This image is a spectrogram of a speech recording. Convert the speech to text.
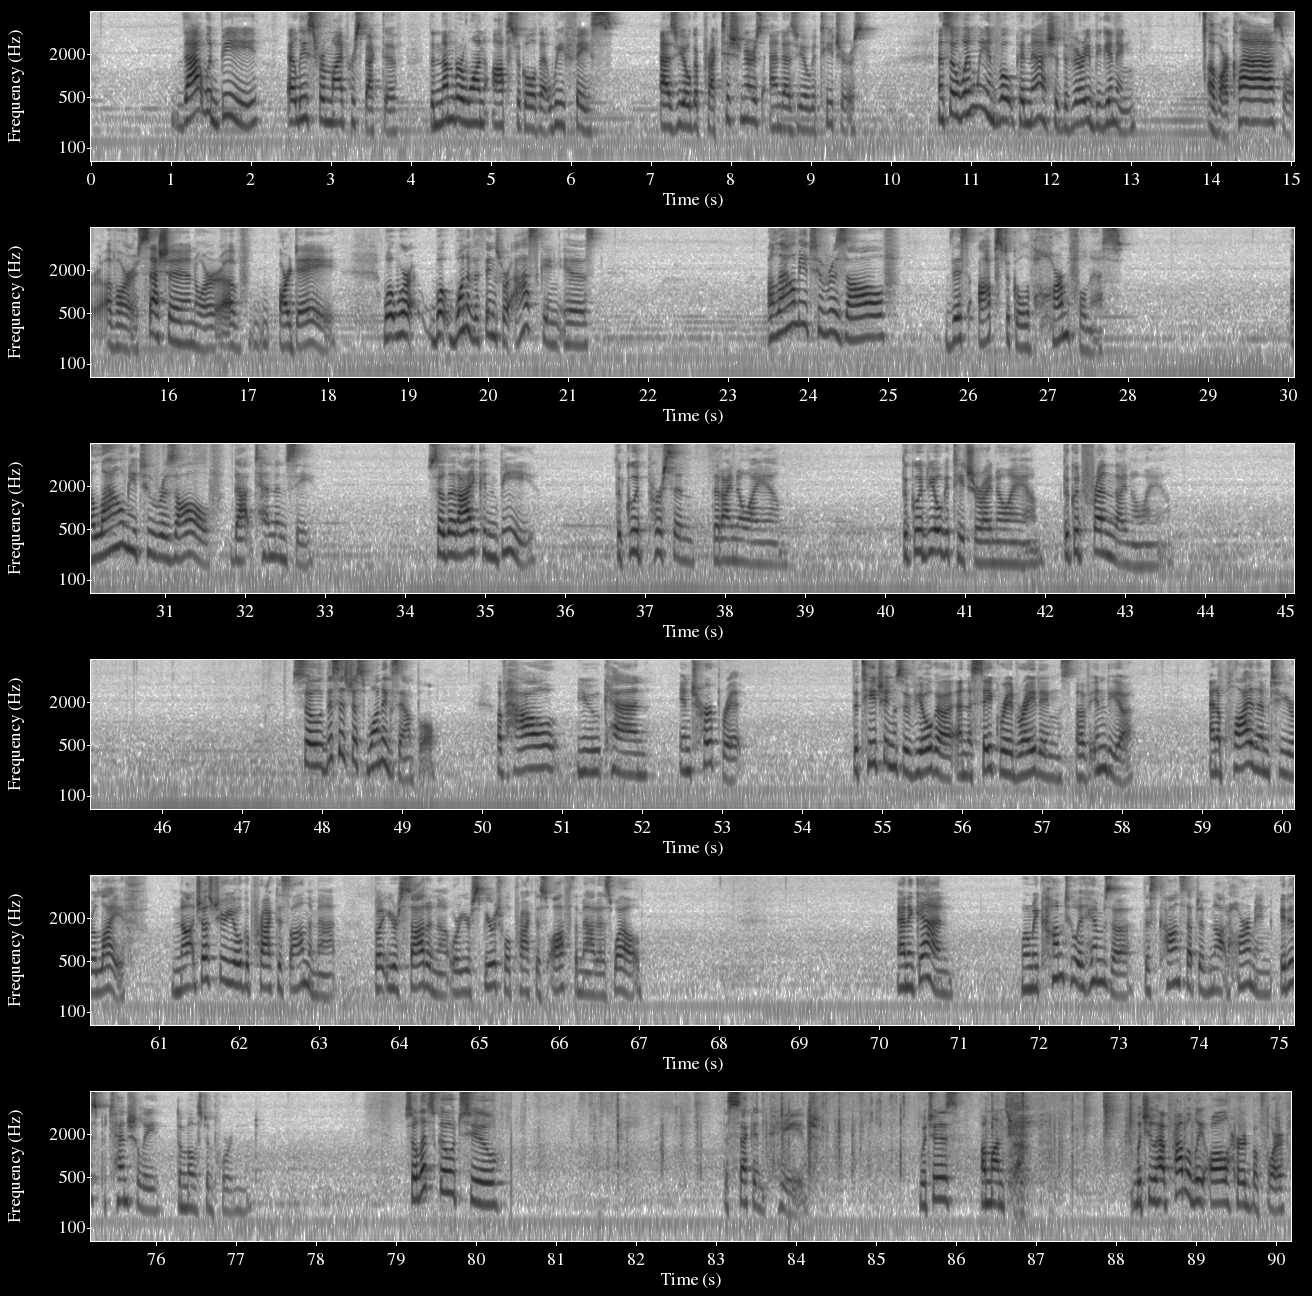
that would be, at least from my perspective, the number one obstacle that we face as yoga practitioners and as yoga teachers. And so when we invoke Ganesh at the very beginning, of our class or of our session or of our day. What we're, what one of the things we're asking is allow me to resolve this obstacle of harmfulness. Allow me to resolve that tendency so that I can be the good person that I know I am, the good yoga teacher I know I am, the good friend I know I am. So, this is just one example of how you can interpret the teachings of yoga and the sacred writings of India and apply them to your life, not just your yoga practice on the mat, but your sadhana or your spiritual practice off the mat as well. And again, when we come to ahimsa, this concept of not harming, it is potentially the most important. So let's go to the second page, which is a mantra, which you have probably all heard before.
